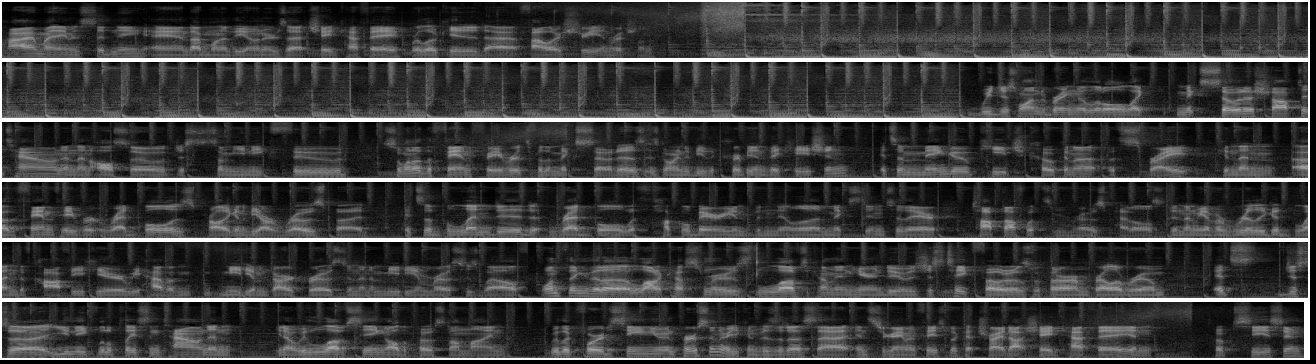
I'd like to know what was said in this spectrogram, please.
Hi, my name is Sydney, and I'm one of the owners at Shade Cafe. We're located at Fowler Street in Richland. We just wanted to bring a little like mixed soda shop to town and then also just some unique food. So one of the fan favorites for the mixed sodas is going to be the Caribbean Vacation. It's a mango peach coconut with Sprite. And then uh, the fan favorite Red Bull is probably gonna be our Rosebud. It's a blended Red Bull with huckleberry and vanilla mixed into there, topped off with some rose petals. And then we have a really good blend of coffee here. We have a medium dark roast and then a medium roast as well. One thing that a lot of customers love to come in here and do is just take photos with our umbrella room. It's just a unique little place in town and you know, we love seeing all the posts online. We look forward to seeing you in person or you can visit us at Instagram and Facebook at try.shadecafe and hope to see you soon.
